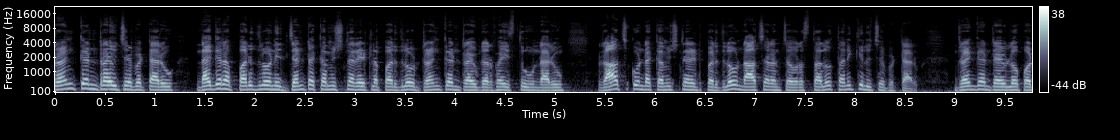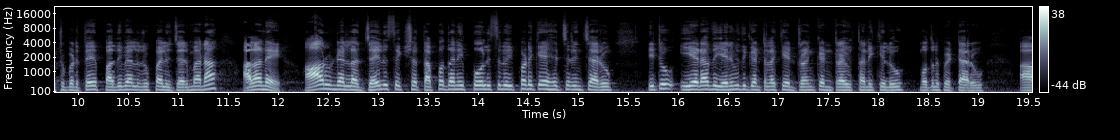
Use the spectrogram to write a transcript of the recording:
డ్రంక్ అండ్ డ్రైవ్ చేపట్టారు. నగర పరిధిలోని జంట కమిషనరేట్ల పరిధిలో డ్రంక్ అండ్ డ్రైవ్ నిర్వహిస్తూ ఉన్నారు. రాచకొండ కమిషనరేట్ పరిధిలో నాచారం చౌరస్తాలో తనిఖీలు చేపట్టారు. డ్రంక్ అండ్ డ్రైవ్లో పట్టుబడితే పదివేల రూపాయలు జరిమానా అలానే ఆరు నెలల జైలు శిక్ష తప్పదని పోలీసులు ఇప్పటికే హెచ్చరించారు. ఇటు ఈ ఏడాది ఎనిమిది గంటలకే డ్రంక్ అండ్ డ్రైవ్ తనిఖీలు మొదలుపెట్టారు. ఆ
